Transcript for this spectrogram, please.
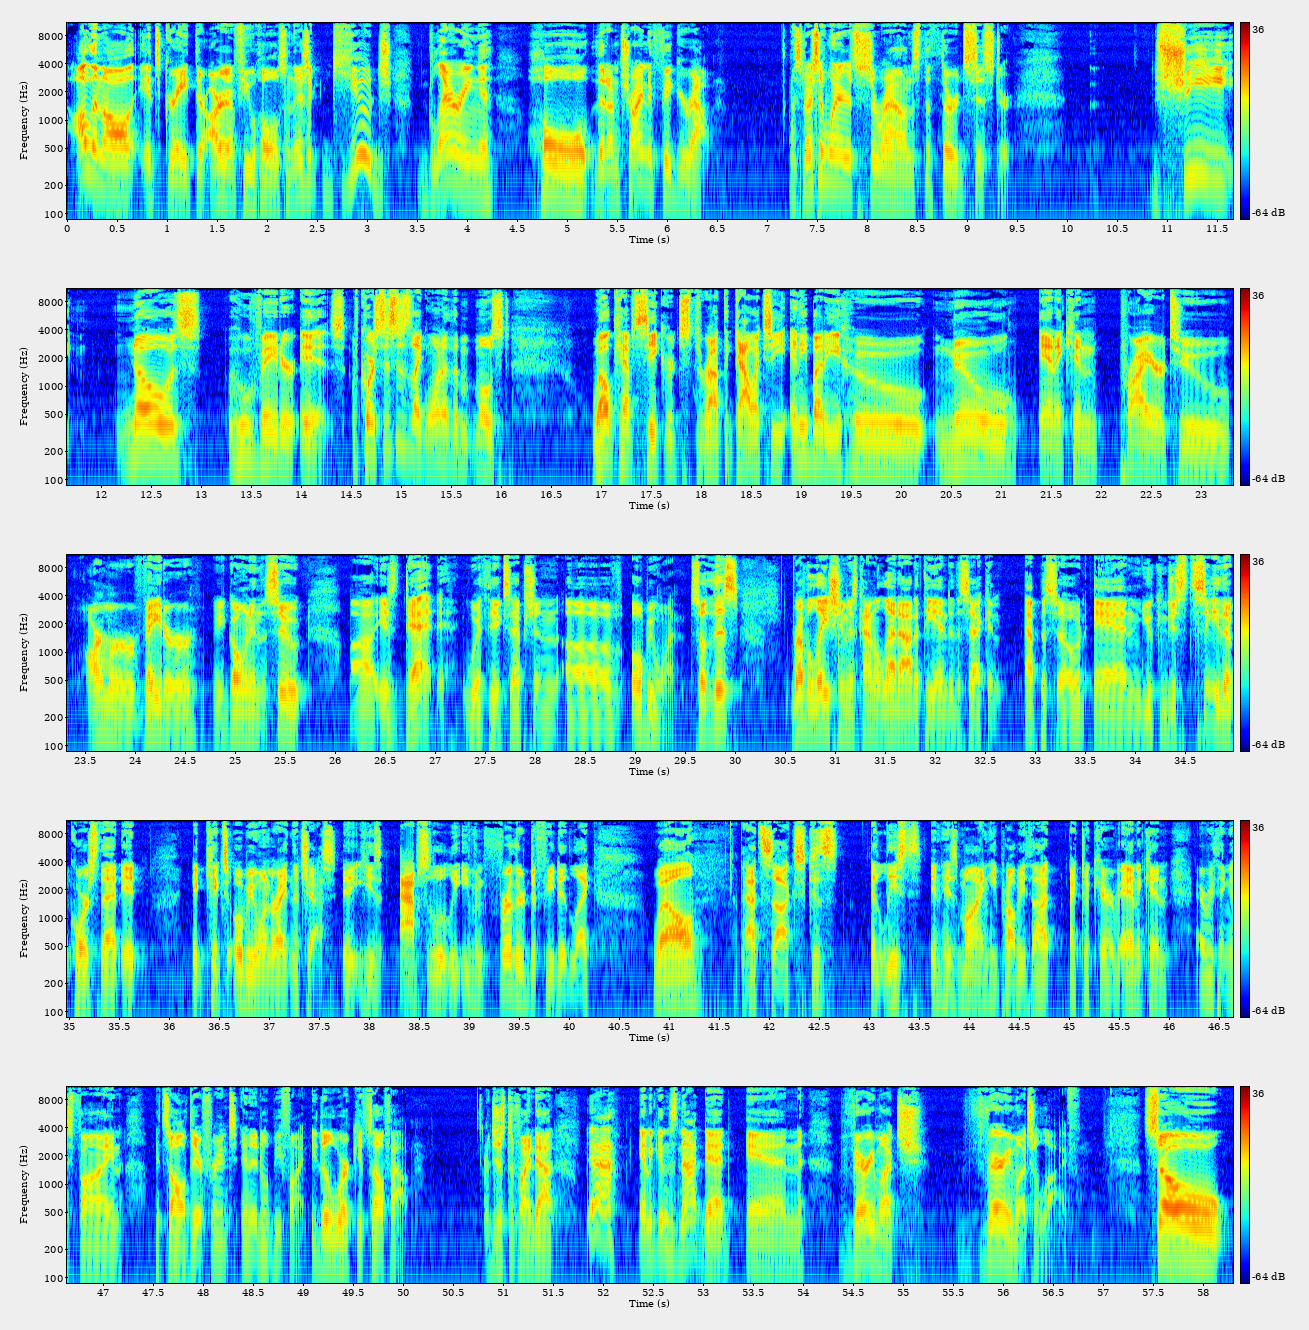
all in all, it's great. There are a few holes, and there's a huge glaring hole that I'm trying to figure out, especially when it surrounds the third sister she knows who Vader is. Of course, this is like one of the most well kept secrets throughout the galaxy. Anybody who knew Anakin prior to Armor Vader going in the suit uh, is dead, with the exception of Obi Wan. So this revelation is kind of let out at the end of the second episode, and you can just see, of course, that it it kicks Obi Wan right in the chest. It, he's absolutely even further defeated. Like, well, that sucks because at least in his mind, he probably thought, I took care of Anakin. Everything is fine. It's all different, and it'll be fine. It'll work itself out. Just to find out, yeah, Anakin's not dead and very much, very much alive. So,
